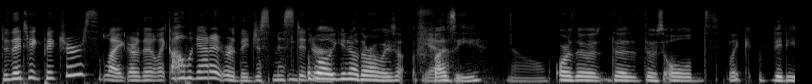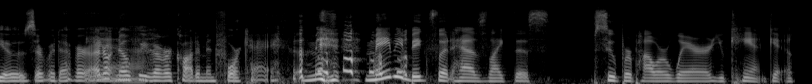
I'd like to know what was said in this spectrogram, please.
Do they take pictures? Like, are they like, oh, we got it, or they just missed it? Or... Well, you know they're always Yeah. fuzzy. no. Or those the those old like videos or whatever. I don't know if we've ever caught him in 4K. Maybe Bigfoot has like this superpower where you can't get a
